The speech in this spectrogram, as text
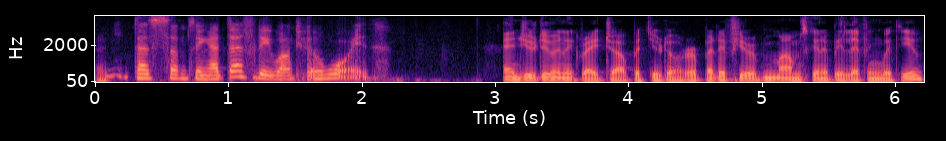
Right. That's something I definitely want to avoid. And you're doing a great job with your daughter. But if your mom's going to be living with you,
